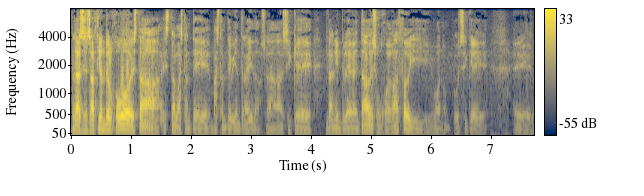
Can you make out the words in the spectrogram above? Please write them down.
la sensación del juego está, está bastante, bastante bien traída. O sea, sí que la han implementado, es un juegazo y bueno, pues sí que eh,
